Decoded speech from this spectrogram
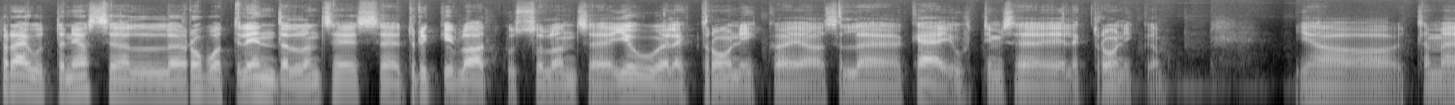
praegult on jah, seal robotil endal on sees trükiplaat, kus sul on see jõuelektroonika ja selle käe juhtimise elektroonika. ja ütleme,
